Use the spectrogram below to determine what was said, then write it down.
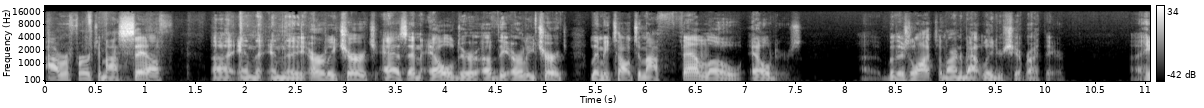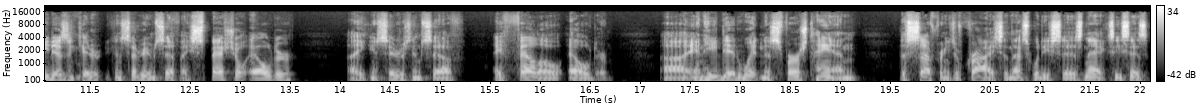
I refer to myself uh, in, the, in the early church as an elder of the early church. Let me talk to my fellow elders. Uh, but there's a lot to learn about leadership right there. Uh, he doesn't consider himself a special elder, uh, he considers himself a fellow elder. Uh, and he did witness firsthand the sufferings of Christ. And that's what he says next. He says,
